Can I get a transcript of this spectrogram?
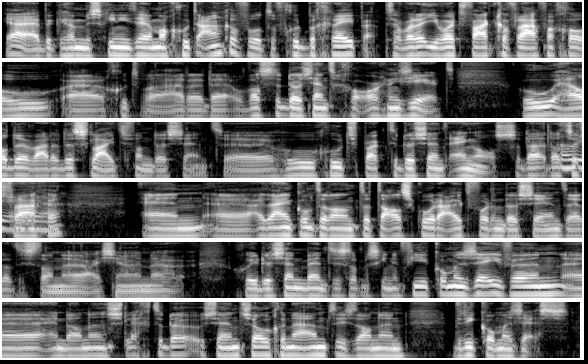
ja, heb ik hem misschien niet helemaal goed aangevoeld of goed begrepen. Zeg maar, je wordt vaak gevraagd van, goh, hoe uh, goed waren de, was de docent georganiseerd? Hoe helder waren de slides van de docent? Uh, hoe goed sprak de docent Engels? Da dat oh, soort ja, vragen. Ja. En uh, uiteindelijk komt er dan een totaalscore uit voor een docent. Hè. Dat is dan, als je een goede docent bent, is dat misschien een 4,7. en dan een slechte docent, zogenaamd, is dan een 3,6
